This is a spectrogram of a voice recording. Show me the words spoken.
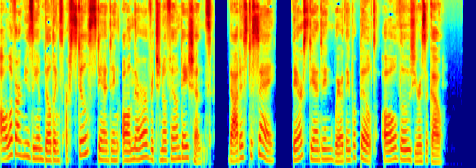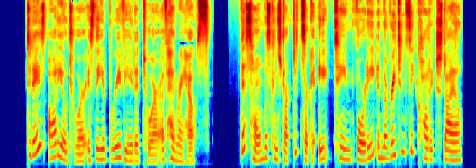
All of our museum buildings are still standing on their original foundations. That is to say, they are standing where they were built all those years ago. Today's audio tour is the abbreviated tour of Henry House. This home was constructed circa 1840 in the Regency cottage style,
